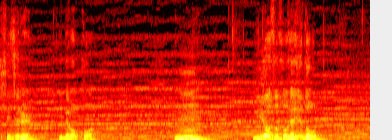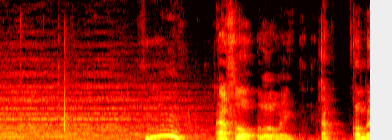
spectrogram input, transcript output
치즈를 입에 넣고. 음 이어서 소세지도 음 absolutely 자 건배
